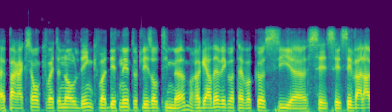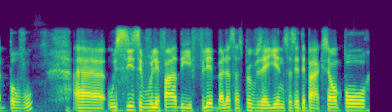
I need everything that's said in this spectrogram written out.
euh, par action qui va être une holding qui va détenir tous les autres immeubles. Regardez avec votre avocat si c'est valable pour vous. Euh, aussi, si vous voulez faire des flips, ben là, ça se peut que vous ayez une société par action pour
